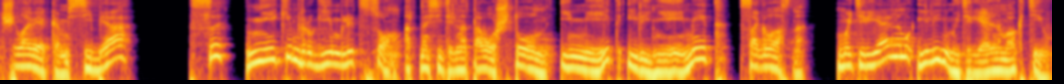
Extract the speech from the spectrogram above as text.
человеком себя с неким другим лицом относительно того, что он имеет или не имеет, согласно материальному или нематериальному активу.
